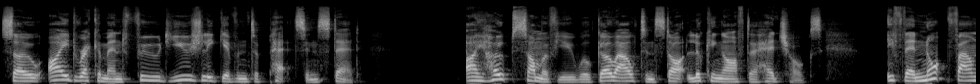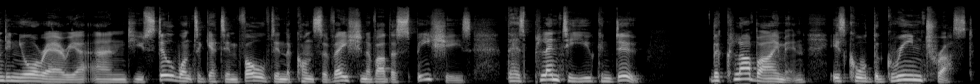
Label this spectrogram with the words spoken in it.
so I'd recommend food usually given to pets instead. I hope some of you will go out and start looking after hedgehogs. If they're not found in your area and you still want to get involved in the conservation of other species, there's plenty you can do. The club I'm in is called the Green Trust,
